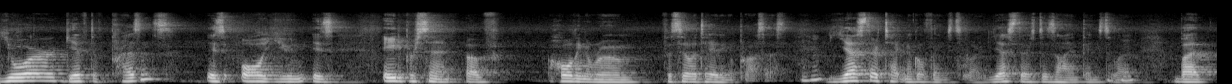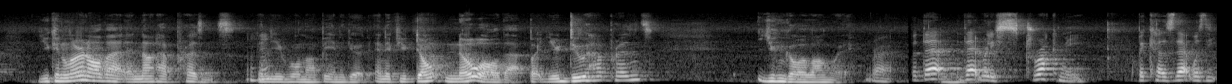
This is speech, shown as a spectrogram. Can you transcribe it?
Your gift of presence is all you is eighty percent of holding a room, facilitating a process. Mm-hmm. Yes, there are technical things to learn. Yes, there's design things to mm-hmm. learn, but you can learn all that and not have presence, mm-hmm. and you will not be any good. And if you don't know all that, but you do have presence, you can go a long way. Right. But that that really struck me because that was the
